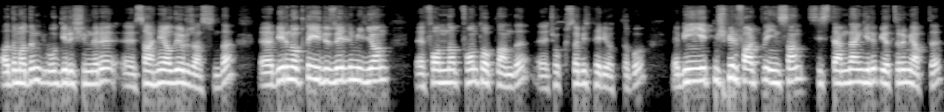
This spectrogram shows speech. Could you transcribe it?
adım adım bu girişimleri e, sahneye alıyoruz aslında. E, 1.750 milyon e, fonla, fon toplandı. E, çok kısa bir periyotta bu. E, 1071 farklı insan sistemden girip yatırım yaptı.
